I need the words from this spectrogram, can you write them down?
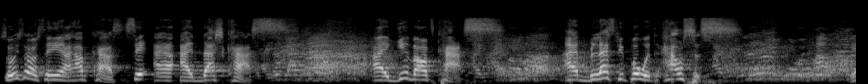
So instead of saying I have cars, say I, I dash cars. I give out cars. I bless people with houses. Yeah.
